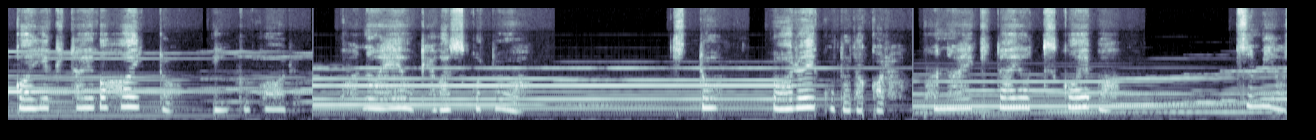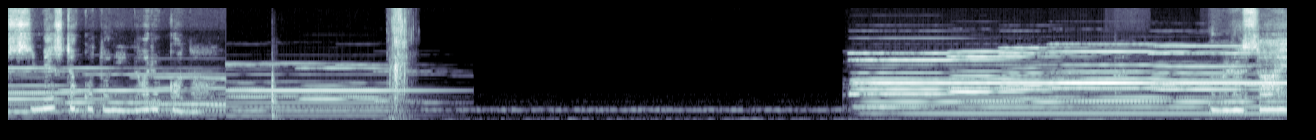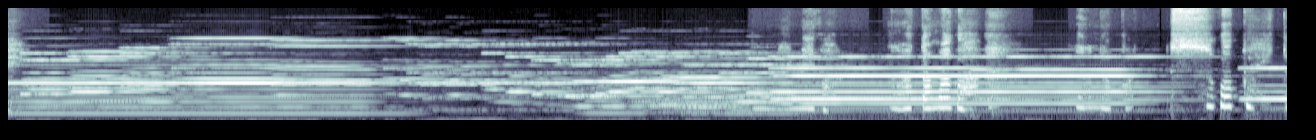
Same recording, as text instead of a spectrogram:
赤い液体が入ったインクボール。この絵を汚すことは、きっと悪いことだから。この液体を使えば、罪を示したことになるかな。僕一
